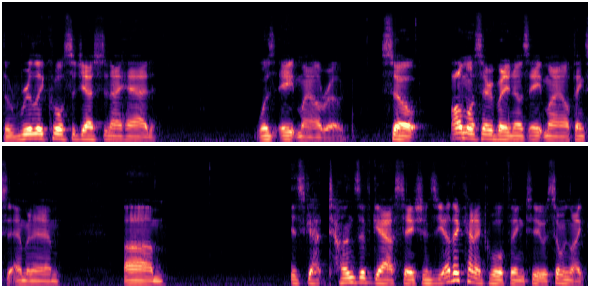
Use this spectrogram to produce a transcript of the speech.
the really cool suggestion I had was Eight Mile Road. So almost everybody knows Eight Mile thanks to Eminem. Um, it's got tons of gas stations. The other kind of cool thing too is someone like,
